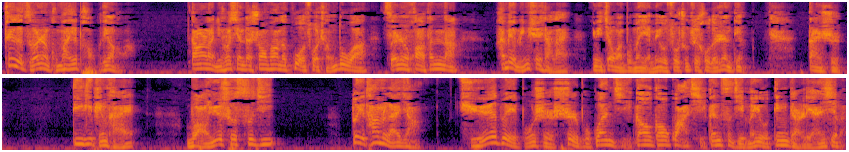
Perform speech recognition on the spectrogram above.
这个责任恐怕也跑不掉啊。当然了，你说现在双方的过错程度啊、责任划分呢，还没有明确下来，因为交管部门也没有做出最后的认定。但是，滴滴平台、网约车司机，对他们来讲，绝对不是事不关己、高高挂起，跟自己没有丁点联系了。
